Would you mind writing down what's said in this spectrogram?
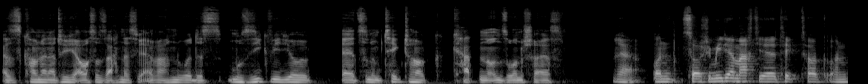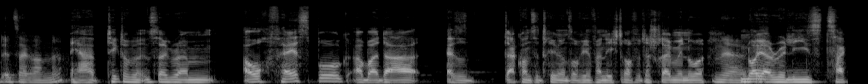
also es kommen dann natürlich auch so Sachen, dass wir einfach nur das Musikvideo äh, zu einem TikTok cutten und so ein Scheiß. Ja. Und Social Media macht ihr TikTok und Instagram, ne? Ja, TikTok und Instagram, auch Facebook, aber da, also da konzentrieren wir uns auf jeden Fall nicht drauf. Da schreiben wir nur Ja, okay. neuer Release, zack,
